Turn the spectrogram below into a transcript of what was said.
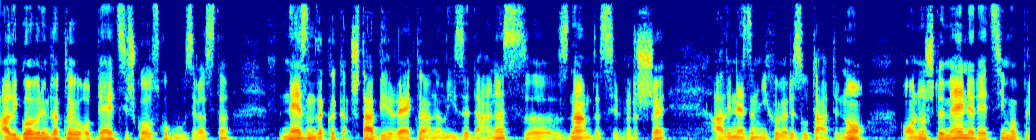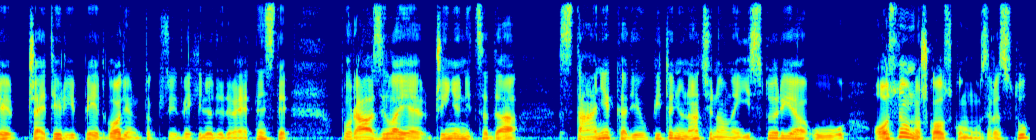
ali govorim dakle o deci školskog uzrasta Ne znam dakle šta bi rekle analize danas, e, znam da se vrše, ali ne znam njihove rezultate. No, ono što je mene recimo pre 4-5 godina, tako je 2019. porazila je činjenica da stanje kad je u pitanju nacionalna istorija u osnovnoškolskom uzrastu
